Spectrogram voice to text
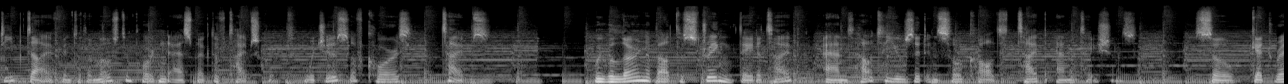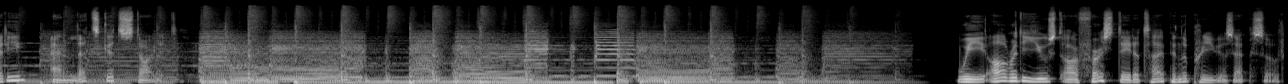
deep dive into the most important aspect of TypeScript, which is, of course, types. We will learn about the string data type and how to use it in so called type annotations. So get ready and let's get started. We already used our first data type in the previous episode.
